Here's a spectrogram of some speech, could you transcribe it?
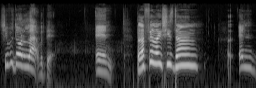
she was doing a lot with that, and But I feel like she's done and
